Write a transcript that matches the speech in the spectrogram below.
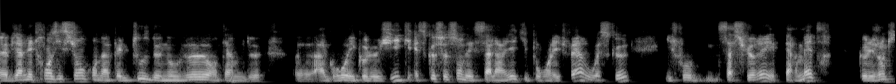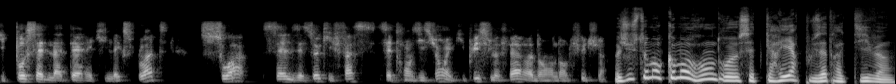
eh bien les transitions qu'on appelle tous de nos voeux en termes de euh, agroécologique, est-ce que ce sont des salariés qui pourront les faire ou est-ce que il faut s'assurer et permettre que les gens qui possèdent la terre et qui l'exploitent soit celles et ceux qui fassent ces transitions et qui puissent le faire dans, dans, le futur. Justement, comment rendre cette carrière plus attractive?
